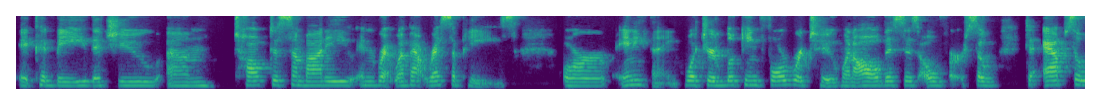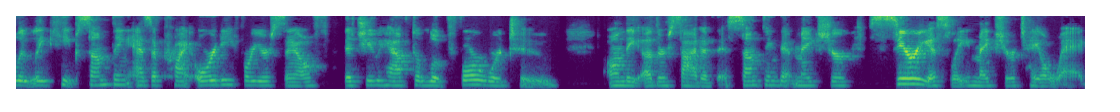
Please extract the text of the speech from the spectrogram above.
It could be that you um, talk to somebody in re- about recipes or anything, what you're looking forward to when all this is over. So, to absolutely keep something as a priority for yourself that you have to look forward to on the other side of this, something that makes your seriously makes your tail wag,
